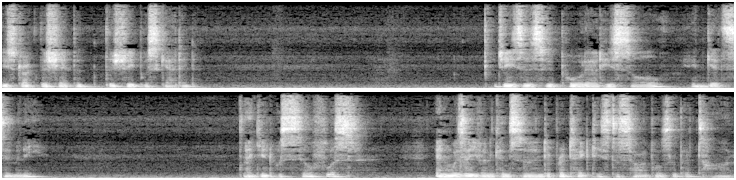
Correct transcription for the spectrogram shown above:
You struck the shepherd, the sheep were scattered. Jesus, who poured out his soul in Gethsemane, and yet was selfless and was even concerned to protect his disciples at that time,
